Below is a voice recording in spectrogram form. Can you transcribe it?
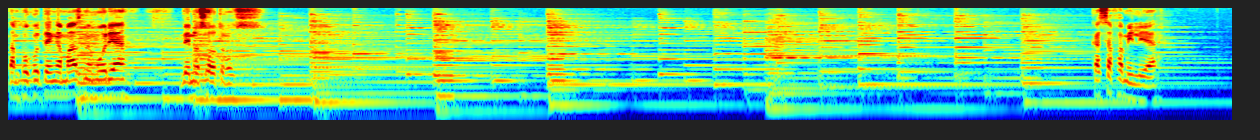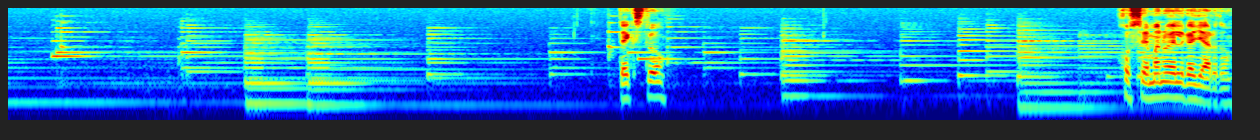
tampoco tenga más memoria de nosotros. Casa familiar. Texto. José Manuel Gallardo.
